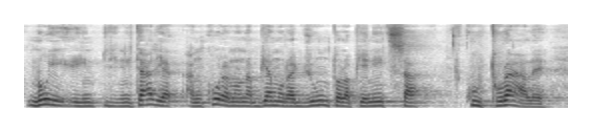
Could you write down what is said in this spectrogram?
noi in, Italia ancora non abbiamo raggiunto la pienezza culturale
